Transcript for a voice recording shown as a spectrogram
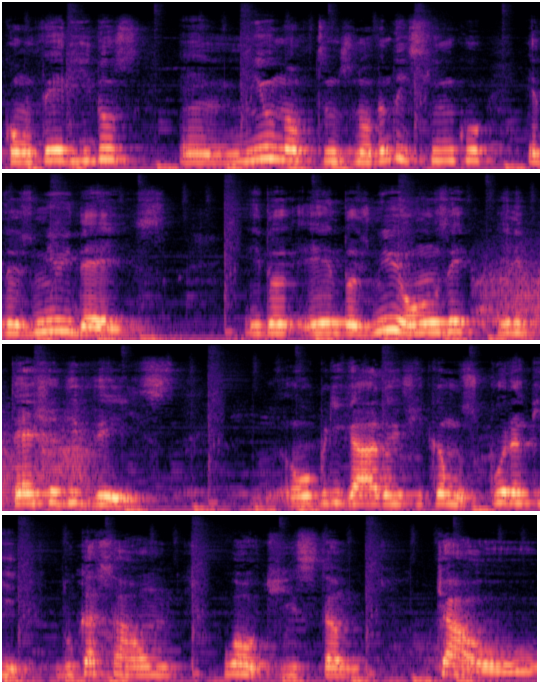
com feridos em 1995 e 2010 e em 2011 ele fecha de vez. Obrigado e ficamos por aqui. Educação, o autista. Tchau.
